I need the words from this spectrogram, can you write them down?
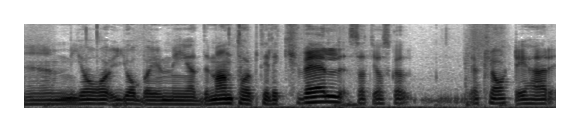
Ehm, jag jobbar ju med Mantorp till ikväll så att jag ska göra klart det här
